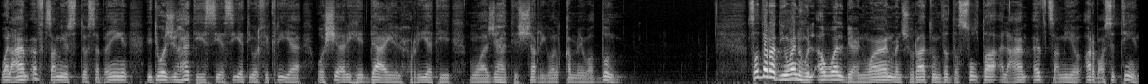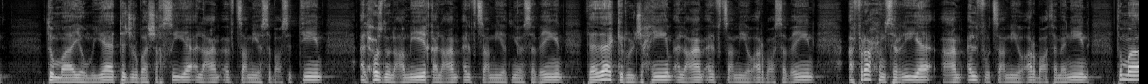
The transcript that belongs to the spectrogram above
والعام 1976 لتوجهاته السياسية والفكرية وشعره الداعي للحرية مواجهة الشر والقمع والظلم. صدر ديوانه الأول بعنوان منشورات ضد السلطة العام 1964 ثم يوميات تجربة شخصية العام 1967 الحزن العميق العام 1972 تذاكر الجحيم العام 1974 أفراح سرية عام 1984 ثم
